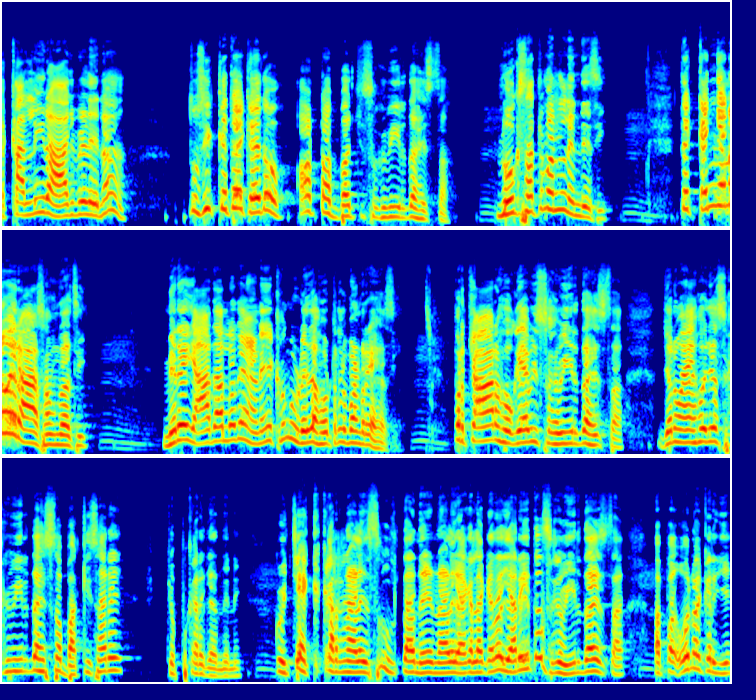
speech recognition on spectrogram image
ਅਕਾਲੀ ਰਾਜ ਵੇਲੇ ਨਾ, ਤੁਸੀਂ ਕਿਤੇ ਕਹਿ ਦੋ ਆ ਟੱਬਾ ਚ ਸੁਖਵੀਰ ਦਾ ਹਿੱਸਾ। ਲੋਕ ਸੱਚ ਮੰਨ ਲੈਂਦੇ ਸੀ। ਤੇ ਕਈਆਂ ਨੂੰ ਇਹ ਰਾਸ ਆਉਂਦਾ ਸੀ। ਮੇਰੇ ਯਾਦ ਆ ਲੁਧਿਆਣੇ ਖੰਗੂੜੇ ਦਾ ਹੋਟਲ ਬਣ ਰਿਹਾ ਸੀ। ਪ੍ਰਚਾਰ ਹੋ ਗਿਆ ਵੀ ਸੁਖਵੀਰ ਦਾ ਹਿੱਸਾ। ਜਦੋਂ ਇਹੋ ਜਿਹਾ ਸੁਖਵੀਰ ਦਾ ਹਿੱਸਾ, ਬਾਕੀ ਸਾਰੇ ਚੁੱਪ ਕਰ ਜਾਂਦੇ ਨੇ। ਕੋਈ ਚੈੱਕ ਕਰਨ ਵਾਲੇ ਸਹੂਲਤਾਂ ਦੇਣ ਵਾਲੇ ਅਗਲਾ ਕਹਿੰਦਾ, ਯਾਰ, ਇਹ ਤਾਂ ਸੁਖਵੀਰ ਦਾ ਹਿੱਸਾ। ਆਪਾਂ ਉਹ ਨਾ ਕਰੀਏ।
